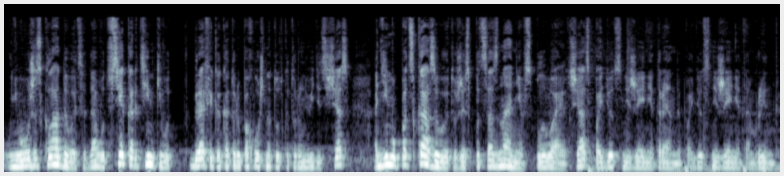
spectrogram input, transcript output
у него уже складывается, да, вот все картинки, вот графика, который похож на тот, который он видит сейчас, они ему подсказывают уже с подсознания, всплывают. Сейчас пойдет снижение тренда, пойдет снижение там рынка.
